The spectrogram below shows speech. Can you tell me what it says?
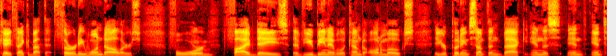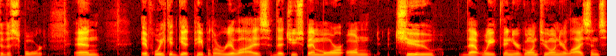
Okay, think about that. Thirty one dollars for mm-hmm. five days of you being able to come to Autumn Oaks. You're putting something back in this in into the sport. And if we could get people to realize that you spend more on chew that week than you're going to on your license.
